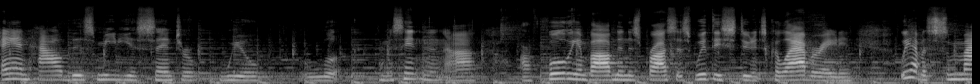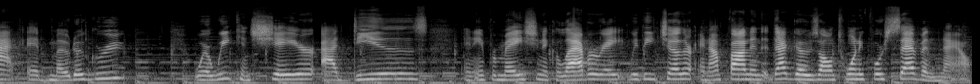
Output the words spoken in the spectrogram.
and how this media center will look. Ms. Hinton and I are fully involved in this process with these students collaborating. We have a SMAC Edmodo group where we can share ideas and information and collaborate with each other and I'm finding that that goes on 24-7 now.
